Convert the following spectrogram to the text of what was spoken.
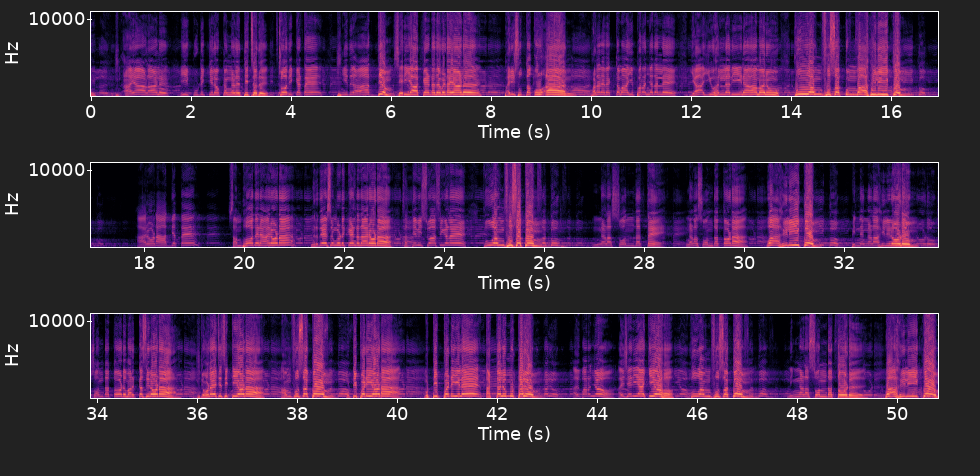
അയാളാണ് ഈ കുടിക്കിലൊക്കങ്ങൾ എത്തിച്ചത്. ചോദിക്കട്ടെ ഇത് ആദ്യം ശരിയാക്കേണ്ടത് എവിടെയാണ്? പരിശുദ്ധ ഖുർആൻ വളരെ വ്യക്തമായി പറഞ്ഞതല്ലേ? യാ ആരോടാ ആദ്യത്തെ? സംബോധന ആരോടാ? നിർദ്ദേശം കൊടുക്കേണ്ടത് ആരോടാ? സത്യവിശ്വാസികളെ നിങ്ങളെ സ്വന്തത്തെ നിങ്ങളെ സ്വന്തത്തോടാ. വാഹിലീക്കും. പിന്നെ നിങ്ങൾ അഹിലിനോടും. സ്വന്തത്തോട് മർക്കസിനോടാ. നോളേജ് സിറ്റിയോട് അംഫുസക്കും. മുട്ടിപ്പടിയോടാ. മുട്ടിപ്പടിയിലെ തട്ടലും മുട്ടലും. അത് പറഞ്ഞോ? അത് ശരിയാക്കിയോ? ഹു അംഫുസക്കും നിങ്ങളെ സ്വന്തത്തോട് വാഹിലീക്കും.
